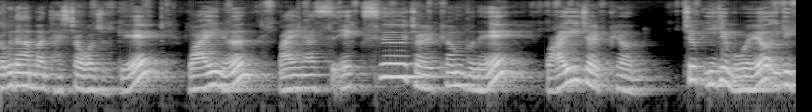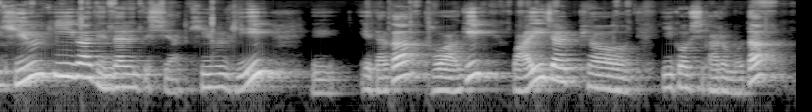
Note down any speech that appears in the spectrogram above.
여기다 한번 다시 적어줄게. y는 마이너스 x절편분의 y절편 즉 이게 뭐예요? 이게 기울기가 된다는 뜻이야. 기울기 에다가 더하기 y절편 이것이 바로 뭐다?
